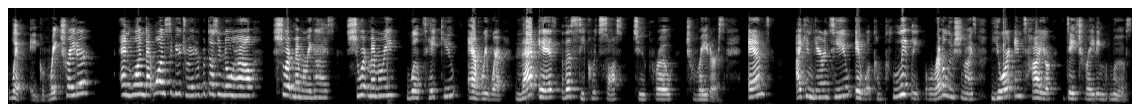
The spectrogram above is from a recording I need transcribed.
with a great trader and one that wants to be a trader but doesn't know how. Short memory, guys. Short memory will take you everywhere. That is the secret sauce to pro traders. And I can guarantee you it will completely revolutionize your entire day trading moves.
